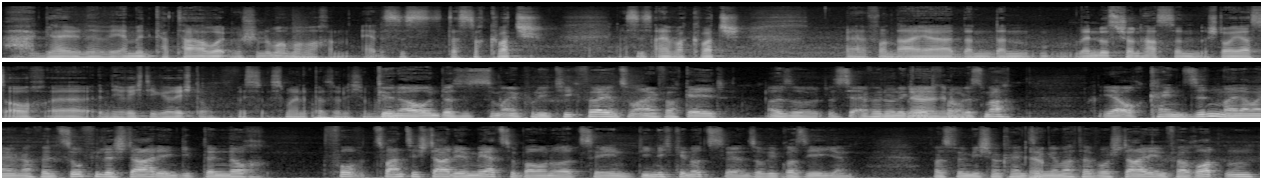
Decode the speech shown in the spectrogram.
ah geil, eine WM in Katar wollten wir schon immer mal machen. Ja, das ist, das ist doch Quatsch. Das ist einfach Quatsch. Äh, von daher, dann, dann, wenn du es schon hast, dann steuer es auch äh, in die richtige Richtung. Das ist meine persönliche Meinung. Genau, und das ist zum einen Politik vielleicht und zum einen einfach Geld. Also, das ist ja einfach nur eine ja, Geldfrage. Genau. Das macht ja auch keinen Sinn, meiner Meinung nach, wenn es so viele Stadien gibt, dann noch 20 Stadien mehr zu bauen oder 10, die nicht genutzt werden, so wie Brasilien. Was für mich schon keinen ja. Sinn gemacht hat, wo Stadien verrotten,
